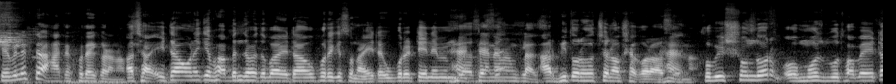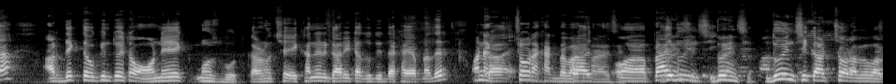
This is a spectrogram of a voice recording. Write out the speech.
টেবিলেটটা হাতে খোদাই করা নকশা। আচ্ছা এটা অনেকে ভাববেন যে হয়তো বা এটা উপরে কিছু না এটা উপরে টেন এম এম হ্যাঁ, গ্লাস 10 mm। আর ভিতরে হচ্ছে নকশা করা আছে। হ্যাঁ, না। খুবই সুন্দর ও মজবুত হবে এটা। আর দেখতেও কিন্তু এটা অনেক মজবুত। কারণ হচ্ছে এখানের গাড়িটা যদি দেখাই আপনাদের অনেক চওড়া কাঠ ব্যবহার প্রায়, করা হয়েছে। প্রায় দুই ইঞ্চি। দুই ইঞ্চি। দুই ইঞ্চি কাঠ চওড়া ব্যবহার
